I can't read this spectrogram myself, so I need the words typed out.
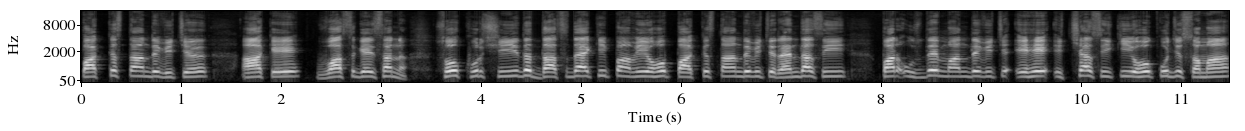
ਪਾਕਿਸਤਾਨ ਦੇ ਵਿੱਚ ਆ ਕੇ ਵਸ ਗਏ ਸਨ। ਸੋ ਖੁਰਸ਼ੀਦ ਦੱਸਦਾ ਹੈ ਕਿ ਭਾਵੇਂ ਉਹ ਪਾਕਿਸਤਾਨ ਦੇ ਵਿੱਚ ਰਹਿੰਦਾ ਸੀ, ਪਰ ਉਸਦੇ ਮਨ ਦੇ ਵਿੱਚ ਇਹ ਇੱਛਾ ਸੀ ਕਿ ਉਹ ਕੁਝ ਸਮਾਂ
